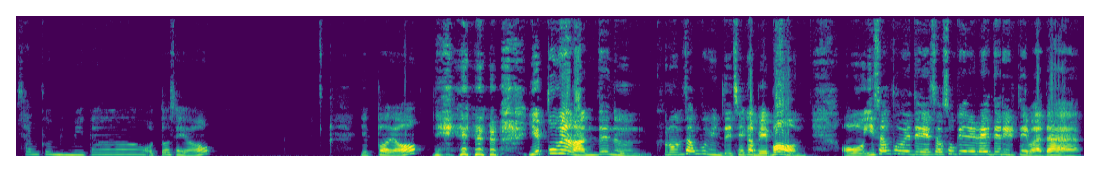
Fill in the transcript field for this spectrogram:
상품입니다. 어떠세요? 예뻐요? 네. 예쁘면 안 되는 그런 상품인데 제가 매번 어, 이 상품에 대해서 소개를 해드릴 때마다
